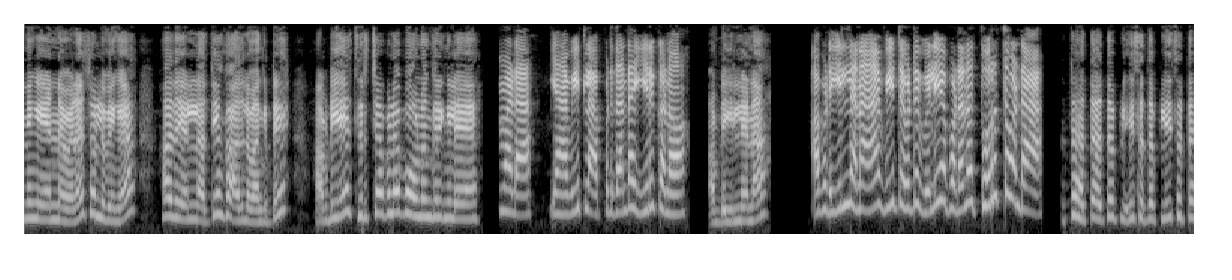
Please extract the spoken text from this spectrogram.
நீங்க என்ன வேணா சொல்லுவீங்க. அது எல்லாத்தையும் காதுல வாங்கிட்டு அப்படியே சிரிச்சாப்புல போகணுங்கிறீங்களே. ஆமாடா என் வீட்டுல அப்படிதான்டா இருக்கணும். அப்படி இல்லனா அப்படி இல்லனா வீட்டை விட்டு வெளியே போடான துருத்துவன்டா. அத்தை அத்தை அத்தை ப்ளீஸ் அத்தை ப்ளீஸ் அத்தை.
